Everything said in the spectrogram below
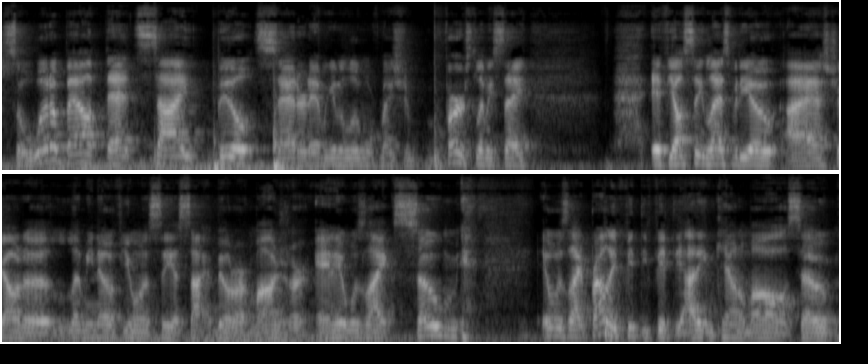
So what about that site built Saturday? I'm getting a little more information. First, let me say, if y'all seen last video, I asked y'all to let me know if you want to see a site built or a modular, and it was like so, it was like probably 50-50. I didn't count them all. So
